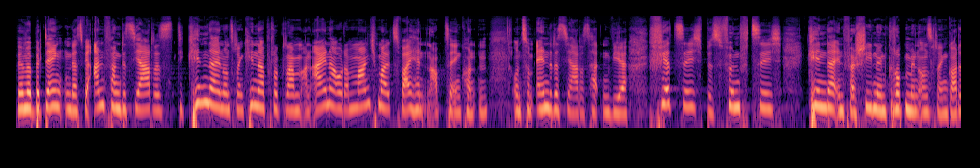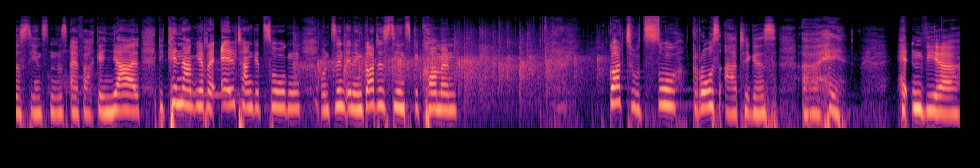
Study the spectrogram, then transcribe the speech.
Wenn wir bedenken, dass wir Anfang des Jahres die Kinder in unseren Kinderprogrammen an einer oder manchmal zwei Händen abzählen konnten und zum Ende des Jahres hatten wir 40 bis 50 Kinder in verschiedenen Gruppen in unseren Gottesdiensten. Das ist einfach genial. Die Kinder haben ihre Eltern gezogen und sind in den Gottesdienst gekommen. Gott tut so Großartiges. Aber hey, hätten wir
